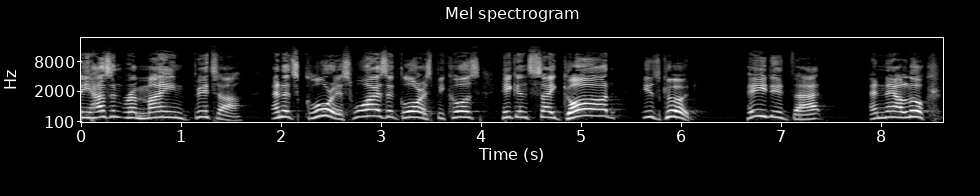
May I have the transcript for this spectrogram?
he hasn't remained bitter. And it's glorious. Why is it glorious? Because he can say, God is good. He did that. And now look,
